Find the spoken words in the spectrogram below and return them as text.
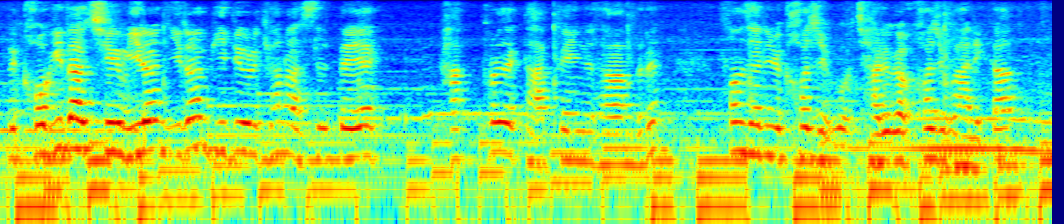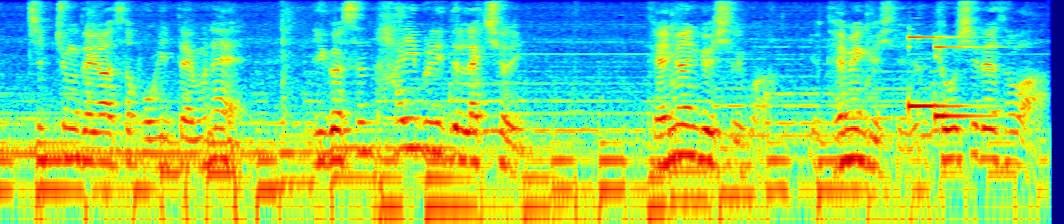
근데 거기다 지금 이런 이런 비디오를 켜놨을 때에 각 프로젝터 앞에 있는 사람들은 선생님이 커지고 자료가 커지고 하니까 집중돼 가서 보기 때문에 이것은 하이브리드 렉처링 대면 교실과 대면 교실이죠. 교실에서와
